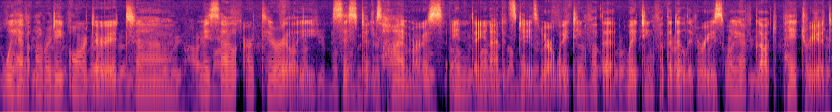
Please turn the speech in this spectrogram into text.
We have already ordered uh, missile artillery systems, HIMARS, in the United States. We are waiting for the waiting for the deliveries. We have got Patriot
